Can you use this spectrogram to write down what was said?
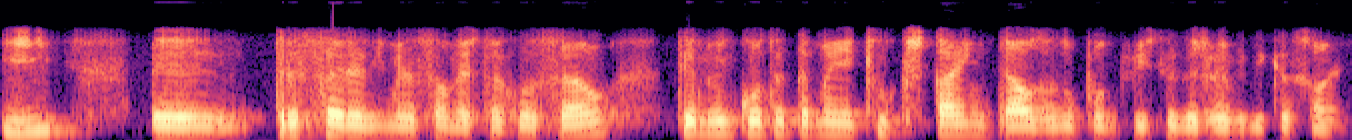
E terceira dimensão desta relação, tendo em conta também aquilo que está em causa do ponto de vista das reivindicações.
